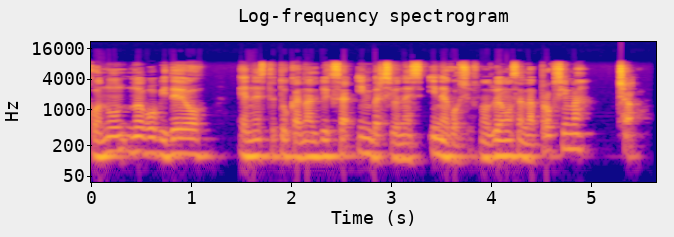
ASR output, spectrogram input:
con un nuevo video en este tu canal VIXA Inversiones y Negocios. Nos vemos en la próxima. Chao.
